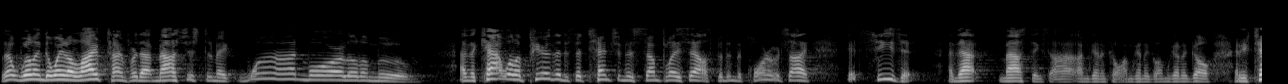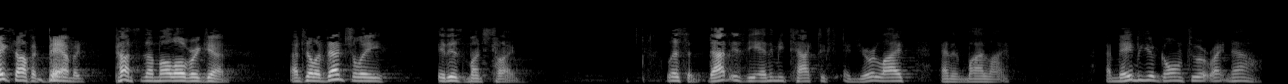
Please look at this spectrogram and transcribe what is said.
They're willing to wait a lifetime for that mouse just to make one more little move. And the cat will appear that its attention is someplace else, but in the corner of its eye, it sees it. And that mouse thinks, ah, I'm going to go, I'm going to go, I'm going to go. And he takes off and bam, it pounces them all over again. Until eventually, it is munch time. Listen, that is the enemy tactics in your life and in my life. And maybe you're going through it right now.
